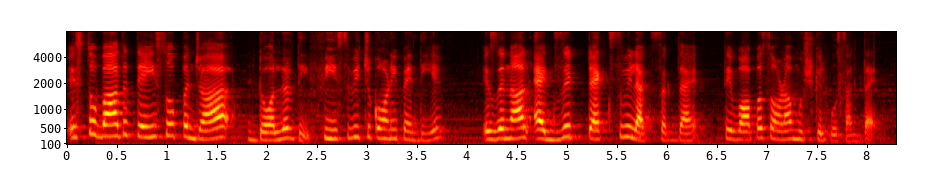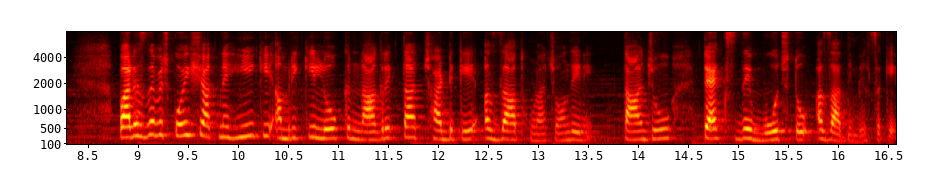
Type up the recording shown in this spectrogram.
ਇਸ ਤੋਂ ਬਾਅਦ 2350 ਡਾਲਰ ਦੀ ਫੀਸ ਵੀ ਚੁਕਾਉਣੀ ਪੈਂਦੀ ਹੈ। ਇਸ ਦੇ ਨਾਲ ਐਗਜ਼ਿਟ ਟੈਕਸ ਵੀ ਲੱਗ ਸਕਦਾ ਹੈ ਤੇ ਵਾਪਸ ਆਉਣਾ ਮੁਸ਼ਕਿਲ ਹੋ ਸਕਦਾ ਹੈ। ਪਰ ਇਸ ਦੇ ਵਿੱਚ ਕੋਈ ਸ਼ੱਕ ਨਹੀਂ ਕਿ ਅਮਰੀਕੀ ਲੋਕ ਨਾਗਰਿਕਤਾ ਛੱਡ ਕੇ ਆਜ਼ਾਦ ਹੋਣਾ ਚਾਹੁੰਦੇ ਨੇ, ਤਾਂ ਜੋ ਟੈਕਸ ਦੇ ਬੋਝ ਤੋਂ ਆਜ਼ਾਦੀ ਮਿਲ ਸਕੇ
